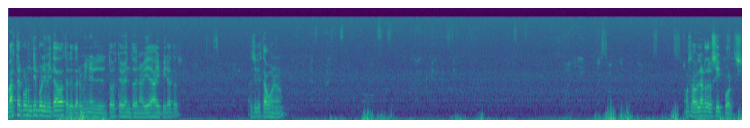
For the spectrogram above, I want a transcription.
Va a estar por un tiempo limitado hasta que termine todo este evento de Navidad y piratas. Así que está bueno, ¿no? Vamos a hablar de los esports.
